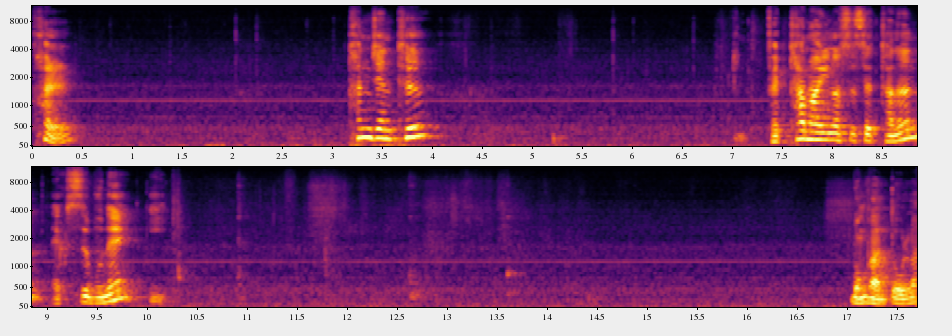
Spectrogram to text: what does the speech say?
8 탄젠트 베타 마이너스 세타는 x분의 2 뭔가 안 떠올라?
